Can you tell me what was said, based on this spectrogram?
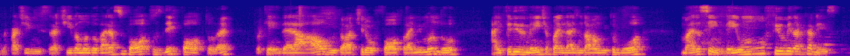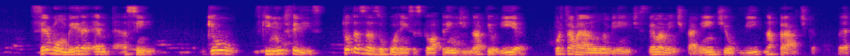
na parte administrativa, mandou várias fotos de foto, né? Porque ainda era alvo, então ela tirou foto lá e me mandou. Aí, infelizmente, a qualidade não estava muito boa, mas assim, veio um filme na cabeça. Ser bombeira é, assim, que eu fiquei muito feliz. Todas as ocorrências que eu aprendi na teoria, por trabalhar num ambiente extremamente carente, eu vi na prática, né?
